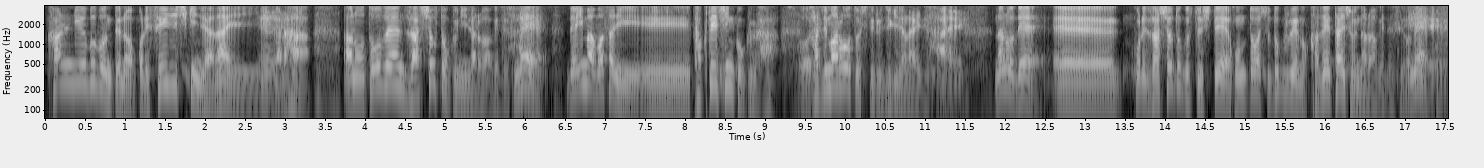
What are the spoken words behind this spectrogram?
還流部分っていうのは、これ、政治資金じゃないから、えー、あの当然、雑所得になるわけですね、はい、で今まさに、えー、確定申告が始まろうとしてる時期じゃないですか。はいなので、えー、これ、雑所得として、本当は所得税の課税対象になるわけですよね。え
